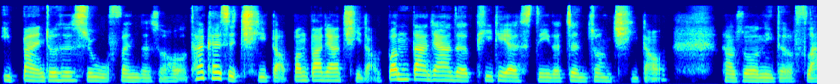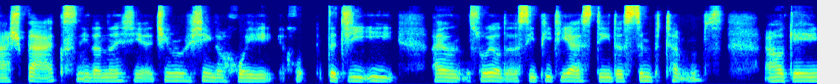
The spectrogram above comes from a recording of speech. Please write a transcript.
一半就是十五分的时候，他开始祈祷，帮大家祈祷，帮大家的 PTSD 的症状祈祷。他说：“你的 flashbacks，你的那些侵入性的回回的记忆，还有所有的 CPTSD 的 symptoms，然后给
